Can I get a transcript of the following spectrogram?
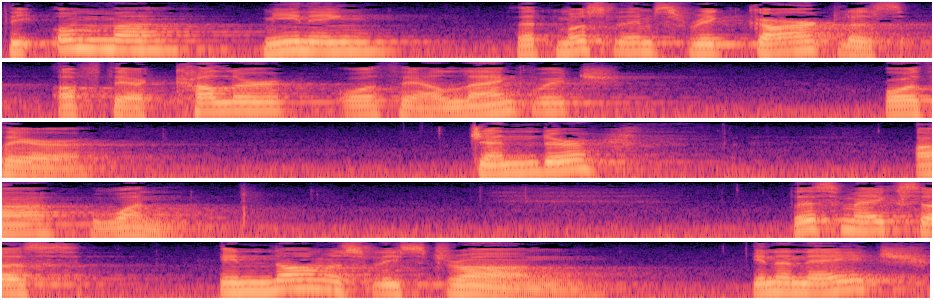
The Ummah meaning that Muslims, regardless of their color or their language or their gender are one. This makes us enormously strong in an age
